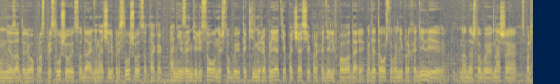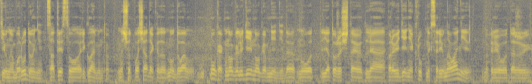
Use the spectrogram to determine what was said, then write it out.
мне задали вопрос, прислушиваются. Да, они начали прислушиваться, так как они заинтересованы, чтобы такие мероприятия почаще проходили в Павлодаре. Для того, чтобы они проходили, надо, чтобы наше спортивное оборудование соответствовало регламенту. Насчет площадок, это, ну, два, ну, как много людей, много мнений, да. Ну, вот я тоже считаю, для проведения крупных соревнований, например, вот даже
